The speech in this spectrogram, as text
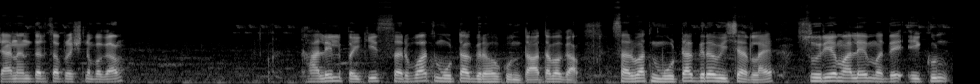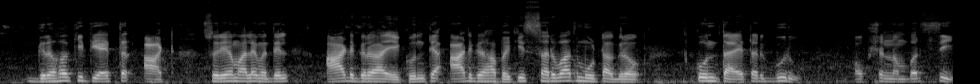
त्यानंतरचा प्रश्न बघा. खालीलपैकी सर्वात मोठा ग्रह कोणता? आता बघा सर्वात मोठा ग्रह विचारला आहे सूर्यमालेमध्ये एकूण ग्रह किती आहेत? तर आठ. सूर्यमालेमधील आठ ग्रह आहे एकूण. त्या आठ ग्रहापैकी सर्वात मोठा ग्रह कोणता आहे? तर गुरु. Option number C.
